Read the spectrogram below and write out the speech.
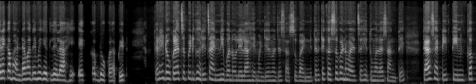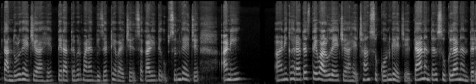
तर एका भांड्यामध्ये मी घेतलेलं आहे एक कप ढोकळा पीठ. तर हे ढोकळ्याचं पीठ घरीच आईंनी बनवलेलं आहे, म्हणजे माझ्या सासूबाईंनी. तर ते कसं बनवायचं हे तुम्हाला सांगते. त्यासाठी तीन कप तांदूळ घ्यायचे आहेत. ते रात्रभर पाण्यात भिजत ठेवायचे. सकाळी ते उपसून घ्यायचे आणि आणि घरातच ते वाळू द्यायचे आहे. छान सुकवून घ्यायचे. त्यानंतर सुकल्यानंतर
